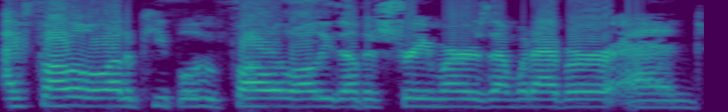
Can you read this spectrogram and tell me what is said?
I follow a lot of people who follow all these other streamers and whatever, and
